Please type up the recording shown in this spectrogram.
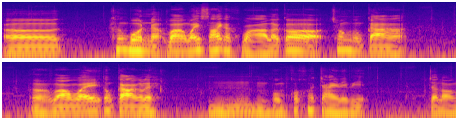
เออข้างบนอะวางไว้ซ้ายกับขวาแล้วก็ช่องตรงกลางอะเออวางไว้ตรงกลางเลยอืมผมก็เข้าใจเลยพี่ จะลอง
